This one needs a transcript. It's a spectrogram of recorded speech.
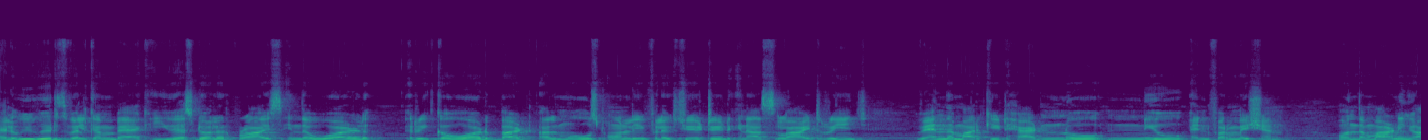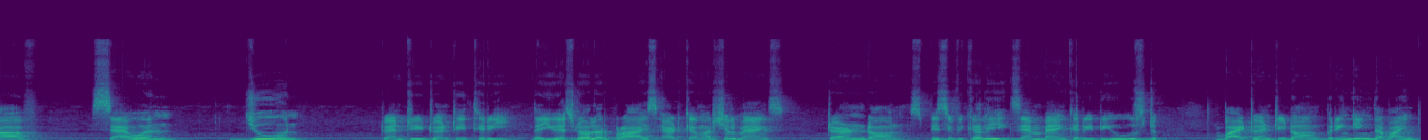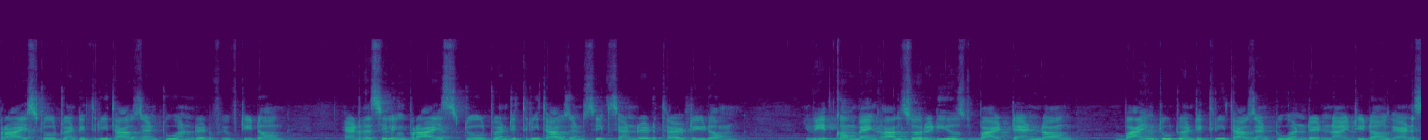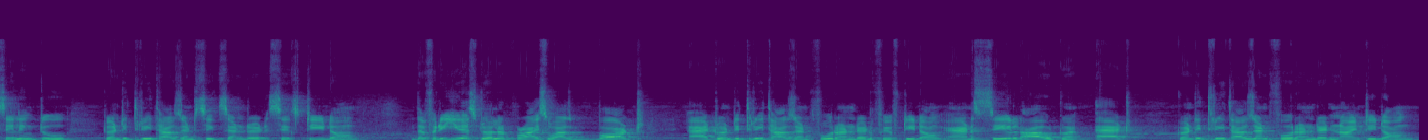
Hello viewers, welcome back. US dollar price in the world recovered but almost only fluctuated in a slight range when the market had no new information. On the morning of 7 June 2023, the US dollar price at commercial banks turned down. Specifically, Exim Bank reduced by 20 dong, bringing the buying price to 23,250 dong and the selling price to 23,630 dong. Vietcombank also reduced by 10 dong, buying to 23,290 dong and selling to 23,660 dong. The free US dollar price was bought at 23,450 dong and sold out at 23,490 dong.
